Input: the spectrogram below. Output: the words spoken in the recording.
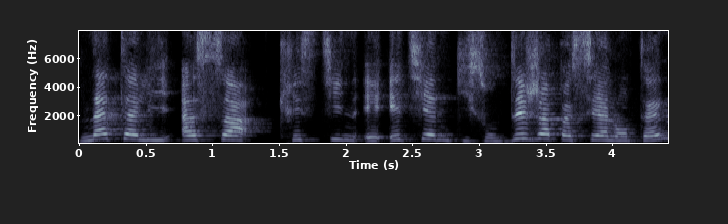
Nathalie, Assa, Christine et Étienne qui sont déjà passés à l'antenne.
